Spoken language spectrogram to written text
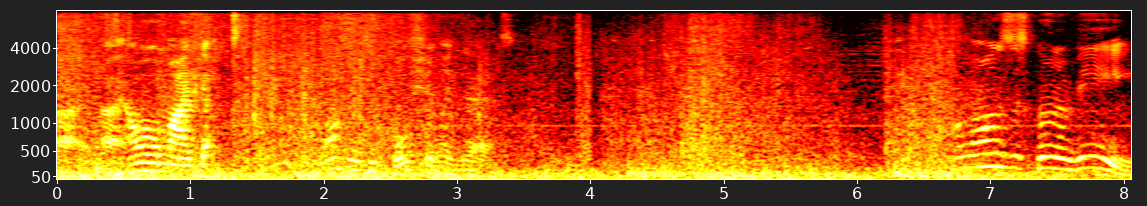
Alright, alright. Oh my god. Why do do bullshit like that? How long is this gonna be?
